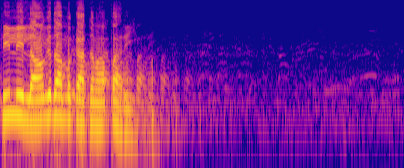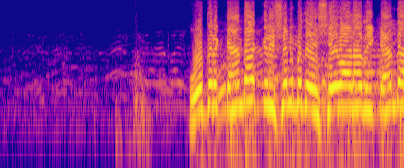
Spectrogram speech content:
ਤੀਲੀ ਲੌਂਗ ਦਾ ਮੁਕੱਦਮਾ ਭਾਰੀ। ਉਧਰ ਕਹਿੰਦਾ ਕ੍ਰਿਸ਼ਨ ਵਿਦੇਸ਼ੇ ਵਾਲਾ ਵੀ ਕਹਿੰਦਾ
